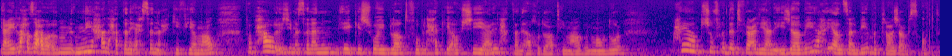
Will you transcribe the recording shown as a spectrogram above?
يعني لحظة منيحة لحتى أنا أحسن أحكي فيها معه. فبحاول أجي مثلا هيك شوي بلاطفه بالحكي أو شيء يعني لحتى أنا آخذ وأعطي معه بالموضوع. أحيانا بشوف ردة فعل يعني إيجابية أحيانا سلبية بتراجع بسكت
